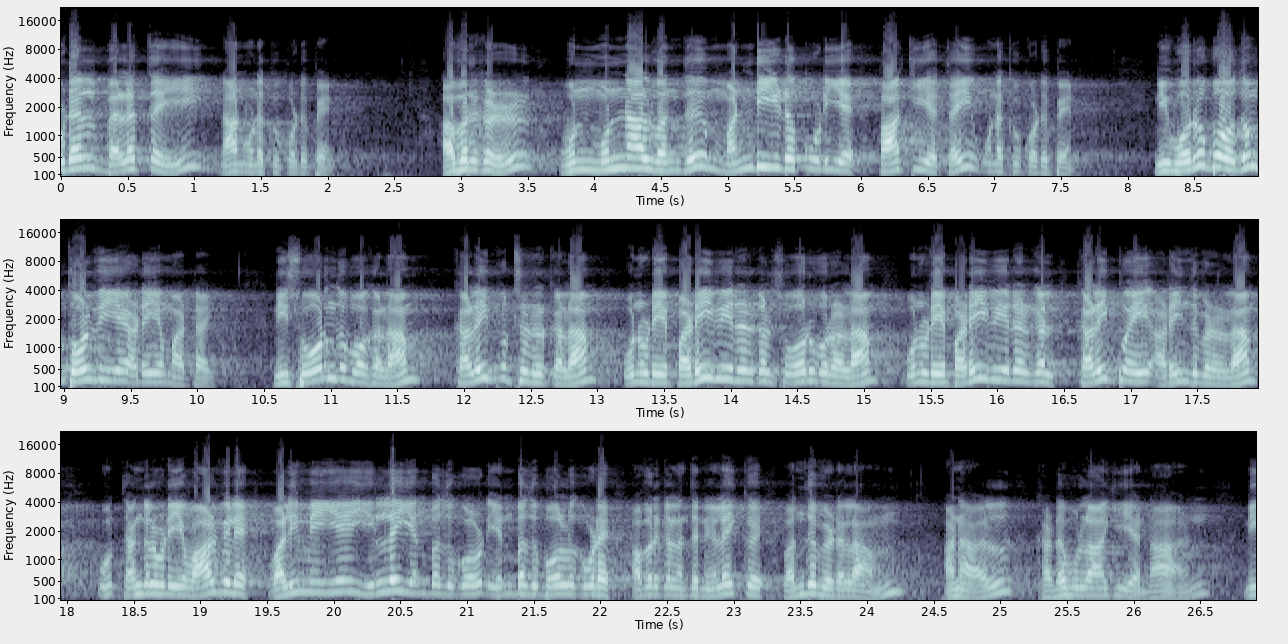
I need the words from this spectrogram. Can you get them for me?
உடல் பலத்தை நான் உனக்கு கொடுப்பேன். அவர்கள் உன் முன்னால் வந்து மண்டியிடக்கூடிய பாக்கியத்தை உனக்கு கொடுப்பேன். நீ ஒருபோதும் தோல்வியை அடைய மாட்டாய். நீ சோர்ந்து போகலாம் களைப்புற்றிருக்கலாம் உன்னுடைய படை வீரர்கள் சோர்வுறலாம் உன்னுடைய படை வீரர்கள் களைப்பை அடைந்து விடலாம் உ- தங்களுடைய வாழ்விலே வலிமையே இல்லை என்பது கோ என்பது போல கூட அவர்கள் அந்த நிலைக்கு வந்து விடலாம். ஆனால் கடவுளாகிய நான் நீ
